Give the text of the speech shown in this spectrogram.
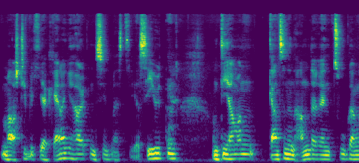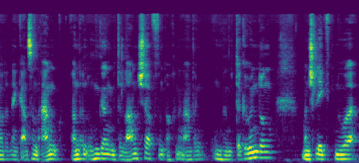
maßstäblich eher kleiner gehalten, sind meist eher Seehütten und die haben einen ganz einen anderen Zugang oder einen ganz anderen Umgang mit der Landschaft und auch einen anderen Umgang mit der Gründung. Man schlägt nur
